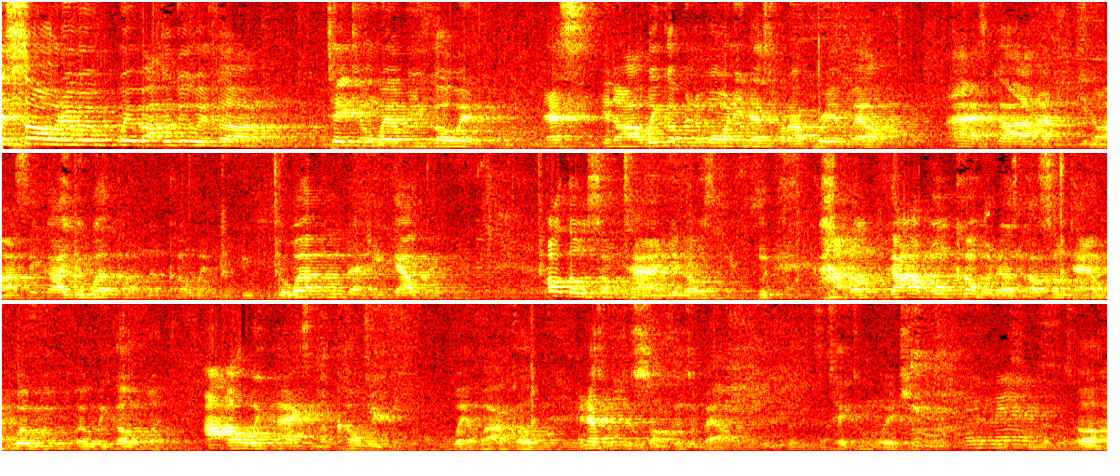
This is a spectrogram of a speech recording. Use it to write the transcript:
the song that we're, we're about to do is uh, Take Him Wherever You Go. And that's, you know, I wake up in the morning, that's what I pray about. I ask God, I, you know, I say, God, you're welcome to come with me. You're welcome to hang out with me. Although sometimes, you know, God, won't come with us or sometimes where we, where we go. But I always ask him to come with me wherever I go. And that's what this song is about. Take him with you. Amen. Oh,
